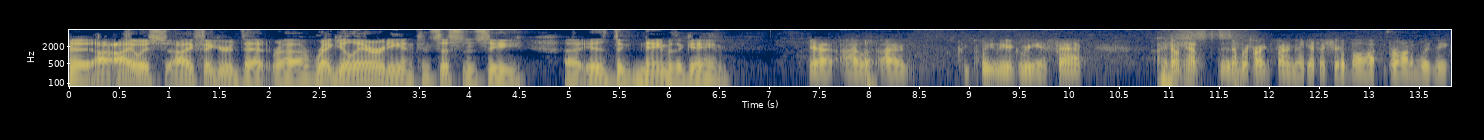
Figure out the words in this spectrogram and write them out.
Uh, I, I was I figured that uh, regularity and consistency uh, is the name of the game. Yeah, I I completely agree. In fact, I don't have the numbers right in front of me. I guess I should have bought, brought them with me.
